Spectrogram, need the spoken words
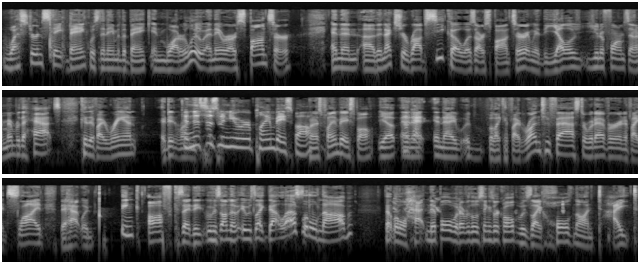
Western State Bank was the name of the bank in Waterloo, and they were our sponsor. And then uh, the next year, Rob Seco was our sponsor, and we had the yellow uniforms. And I remember the hats because if I ran, I didn't run. And this is when you were playing baseball. when I was playing baseball. Yep. And Okay. I, and I would like if I'd run too fast or whatever, and if I'd slide, the hat would bink off because I did. It was on the. It was like that last little knob, that little hat nipple, whatever those things are called, was like holding on tight.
